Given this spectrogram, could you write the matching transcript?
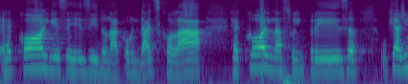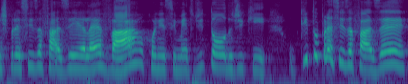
recolhe esse resíduo na comunidade escolar, recolhe na sua empresa. O que a gente precisa fazer é levar o conhecimento de todos de que o que tu precisa fazer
